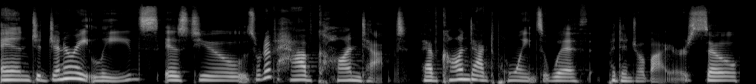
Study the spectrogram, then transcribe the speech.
And to generate leads is to sort of have contact, have contact points with potential buyers. So,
